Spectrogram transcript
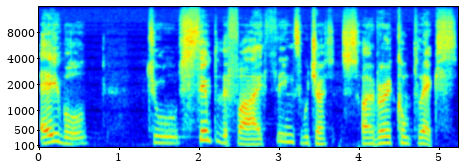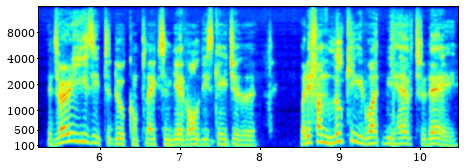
able to simplify things which are, are very complex. It's very easy to do complex and give all these gauges. But if I'm looking at what we have today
